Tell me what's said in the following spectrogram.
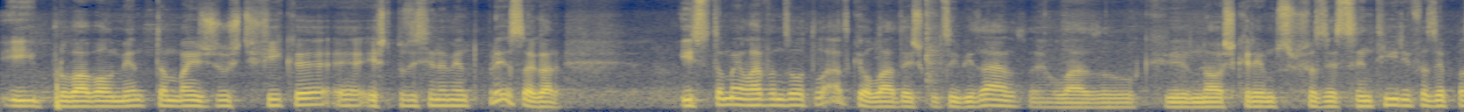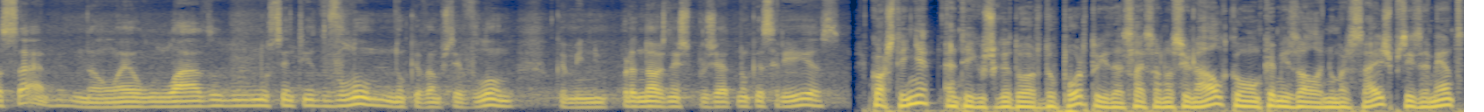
e provavelmente também justifica eh, este posicionamento de preço. Agora, isso também leva-nos ao outro lado, que é o lado da exclusividade, é o lado que nós queremos fazer sentir e fazer passar. Não é o lado no sentido de volume, nunca vamos ter volume. O caminho para nós neste projeto nunca seria esse. Costinha, antigo jogador do Porto e da Seleção Nacional, com camisola número 6, precisamente,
